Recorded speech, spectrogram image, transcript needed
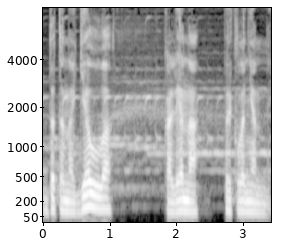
Датанагелла, колено преклоненный.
